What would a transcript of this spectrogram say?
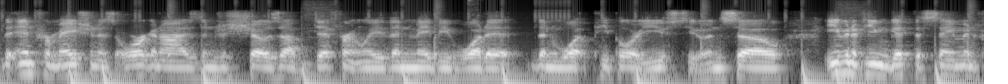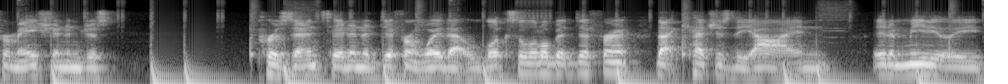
the information is organized and just shows up differently than maybe what it than what people are used to. And so even if you can get the same information and just present it in a different way that looks a little bit different, that catches the eye and it immediately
